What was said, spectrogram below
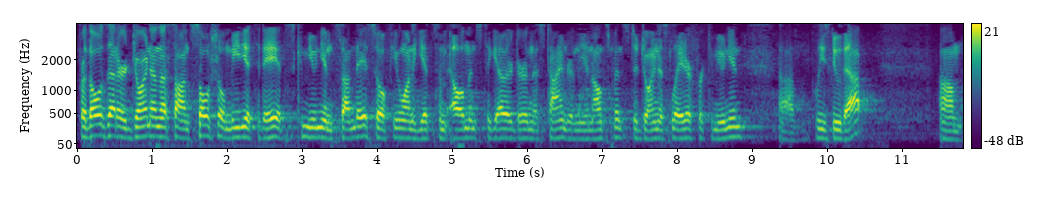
for those that are joining us on social media today, it's Communion Sunday, so if you want to get some elements together during this time, during the announcements, to join us later for communion, uh, please do that. Um,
